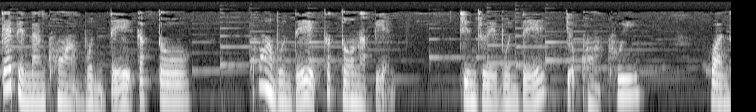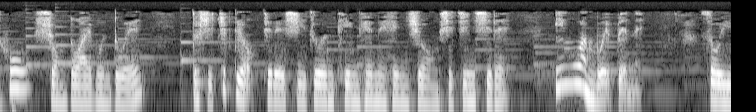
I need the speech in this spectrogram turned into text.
改变咱看问题的角度。看问题的角度若变，真侪问题就看开。凡夫上大的问题，就是执着这个时阵呈现的现象是真实的，永远袂变的，所以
